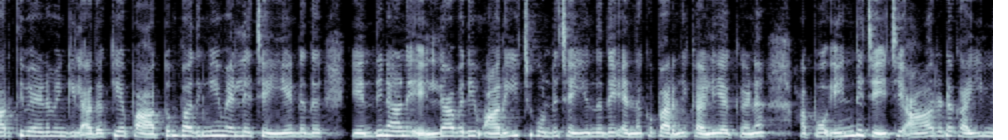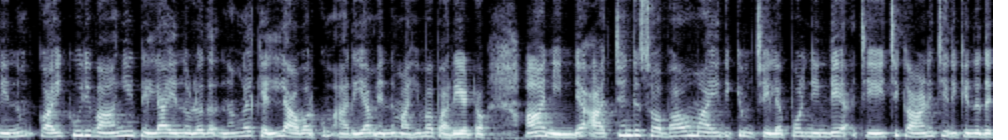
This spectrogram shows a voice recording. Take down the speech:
ആർത്തി വേണമെങ്കിൽ അതൊക്കെ പാത്തും പതുങ്ങിയുമല്ലേ ചെയ്യേണ്ടത്? എന്തിനാണ് എല്ലാവരെയും അറിയിച്ചു കൊണ്ട് ചെയ്യുന്നത് എന്നൊക്കെ പറഞ്ഞ് കളിയാക്കുകയാണ് അപ്പോൾ എന്റെ ചേച്ചി ആരുടെ കയ്യിൽ നിന്നും കൈക്കൂലി വാങ്ങിയിട്ടില്ല എന്നുള്ളത് നിങ്ങൾക്ക് എല്ലാവർക്കും അറിയാം എന്ന് മഹിമ പറയട്ടോ. ആ നിന്റെ അച്ഛന്റെ സ്വഭാവമായിരിക്കും ചിലപ്പോൾ നിന്റെ ചേച്ചി കാണിച്ചിരിക്കുന്നത്.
